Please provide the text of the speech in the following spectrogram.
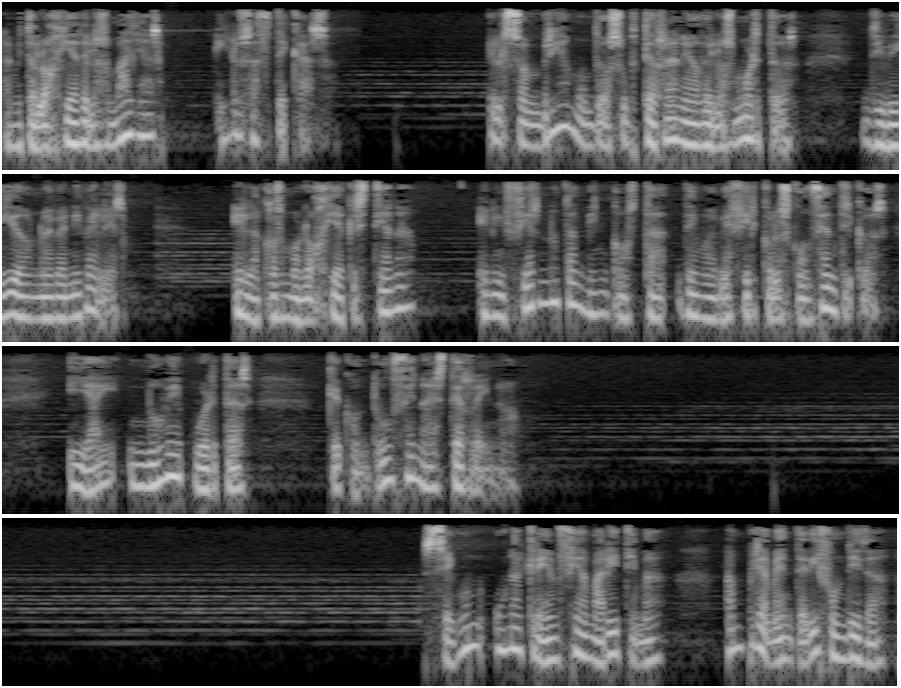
la mitología de los mayas y los aztecas. El sombrío mundo subterráneo de los muertos, dividido en nueve niveles, en la cosmología cristiana, el infierno también consta de nueve círculos concéntricos y hay nueve puertas que conducen a este reino. Según una creencia marítima ampliamente difundida,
